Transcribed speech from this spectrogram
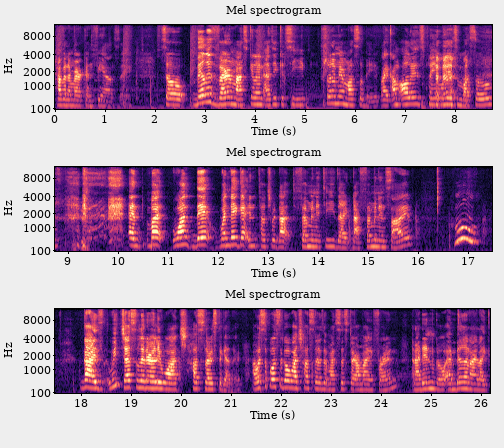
have an american fiance. So bill is very masculine as you could see. Show them your muscle babe. Like i'm always playing with his muscles and but one they when they get in touch with that femininity that that feminine side whoo guys we just literally watched hustlers together i was supposed to go watch hustlers with my sister and my friend and i didn't go and bill and i like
